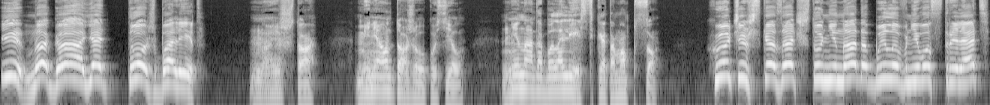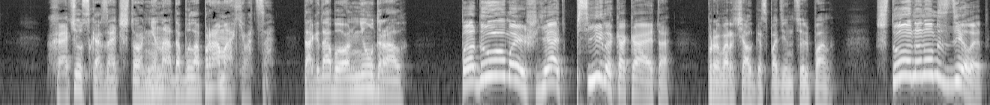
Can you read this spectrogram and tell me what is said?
И нога, ядь, тоже болит!» «Ну и что? Меня он тоже укусил. Не надо было лезть к этому псу». «Хочешь сказать, что не надо было в него стрелять?» «Хочу сказать, что не надо было промахиваться. Тогда бы он не удрал». «Подумаешь, ядь, псина какая-то!» проворчал господин Тюльпан. «Что она нам сделает?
